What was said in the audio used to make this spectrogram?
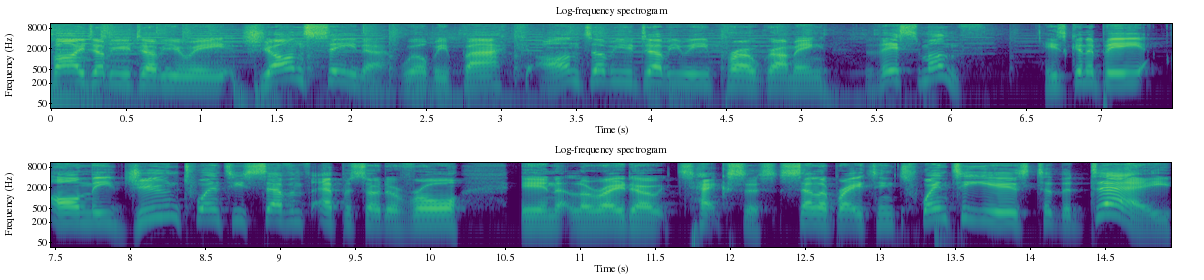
by WWE, John Cena will be back on WWE programming this month. He's going to be on the June 27th episode of Raw in Laredo, Texas, celebrating 20 years to the day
